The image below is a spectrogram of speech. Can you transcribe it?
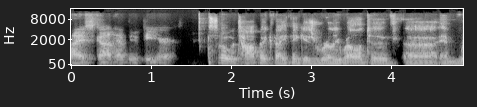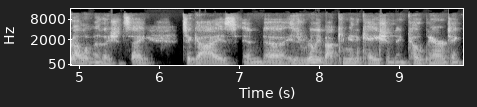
Hi, Scott. Happy to be here. So, a topic that I think is really relative uh, and relevant, I should say, to guys and uh, is really about communication and co parenting.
